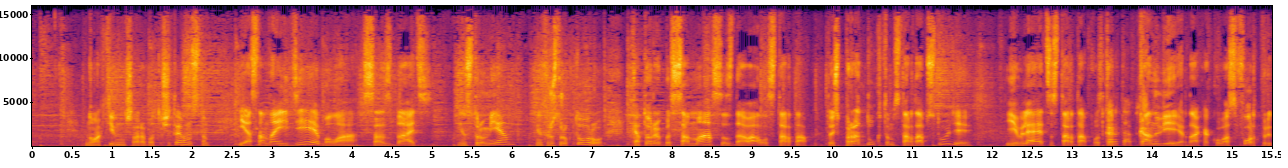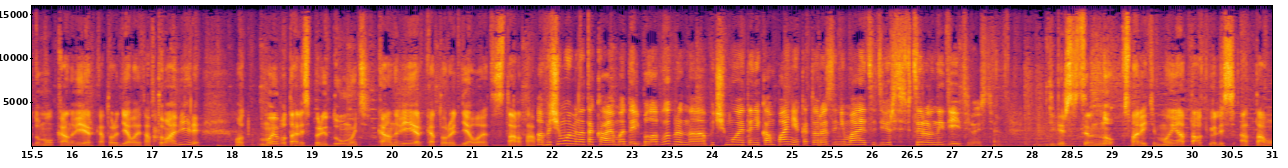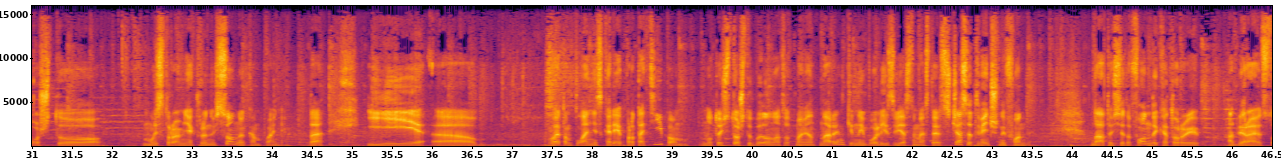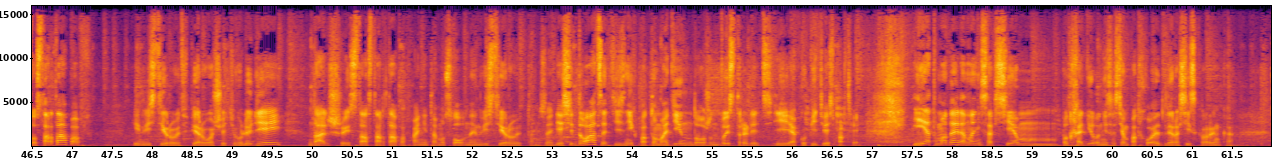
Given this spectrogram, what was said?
Ну, активно начала работать в 2014. И основная идея была создать инструмент, инфраструктуру, которая бы сама создавала стартапы. То есть продуктом стартап-студии является стартап. Вот Стартап. как конвейер, да, как у вас Ford придумал конвейер, который делает автомобили, вот мы пытались придумать конвейер, который делает стартап. А почему именно такая модель была выбрана? Почему это не компания, которая занимается диверсифицированной деятельностью? Диверсифицирован. Ну, смотрите, мы отталкивались от того, что мы строим некоторую инвестиционную компанию, да, и э, в этом плане скорее прототипом, ну, то есть то, что было на тот момент на рынке, наиболее известным и остается сейчас, это венчурные фонды. Да, то есть это фонды, которые отбирают 100 стартапов, инвестируют в первую очередь в людей, дальше из 100 стартапов они там условно инвестируют, там, не знаю, 10-20, из них потом один должен выстрелить и окупить весь портфель. И эта модель, она не совсем подходила, не совсем подходит для российского рынка,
